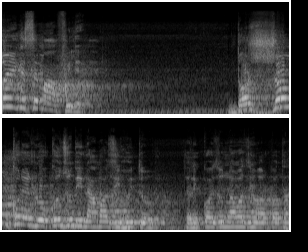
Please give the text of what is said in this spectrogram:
হয়ে গেছে মাহফিলে। দশজন করে লোক যদি নামাজি হইতো, তাহলে কয়জন নামাজি হওয়ার কথা?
